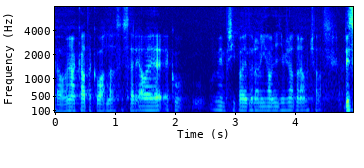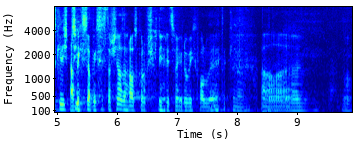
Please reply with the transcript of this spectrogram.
Jo, nějaká takováhle asi série, ale je jako v mém případě je to daný hlavně tím, že na to nemám čas. Vždycky, když Já přijde... abych si strašně zahrál skoro všechny hry, co někdo vychvaluje, Taky ne. ale no.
